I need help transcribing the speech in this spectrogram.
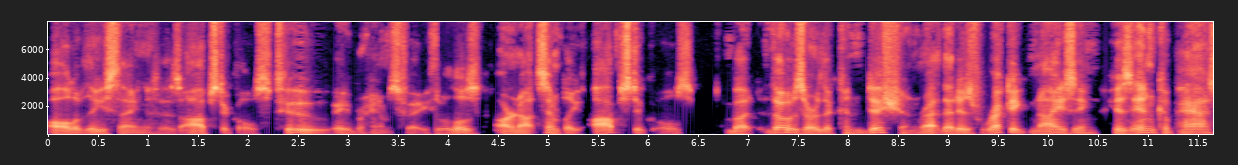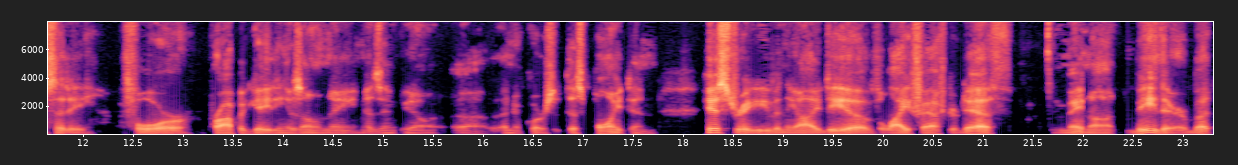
all of these things as obstacles to Abraham's faith. Well, those are not simply obstacles, but those are the condition, right? That is recognizing his incapacity for propagating his own name, as in, you know, uh, and of course at this point in history, even the idea of life after death may not be there. But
